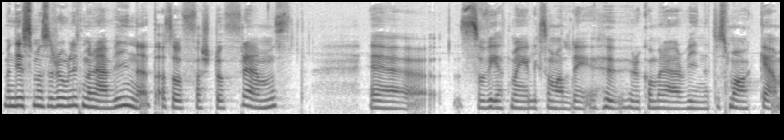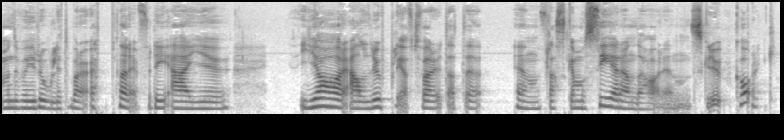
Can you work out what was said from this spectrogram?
Men det som är så roligt med det här vinet, alltså först och främst eh, så vet man ju liksom aldrig hur, hur kommer det här vinet att smaka. Men det var ju roligt att bara öppna det, för det är ju... Jag har aldrig upplevt förut att en flaska mousserande har en skruvkork.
